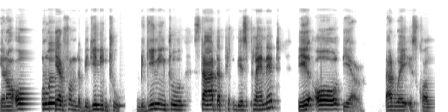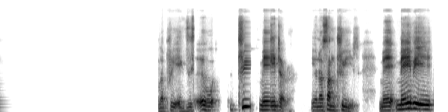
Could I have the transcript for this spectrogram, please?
you know, all the way from the beginning to beginning to start the, this planet, they all there. That way is called the pre-exist uh, tree matter, you know, some trees. May, maybe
